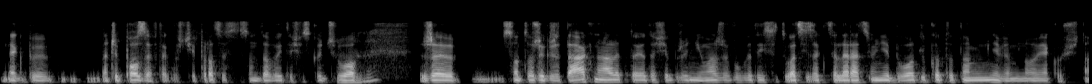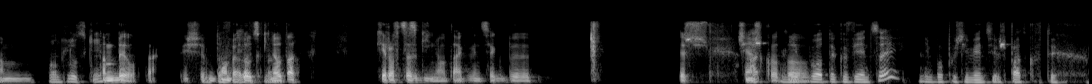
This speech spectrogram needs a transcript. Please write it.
jakby, znaczy pozew, tak właściwie proces sądowy i to się skończyło, mhm. że są to, że tak, no ale Toyota się broniła, że w ogóle tej sytuacji z akceleracją nie było, tylko to tam, nie wiem, no jakoś tam... Błąd ludzki. Tam był, tak. Błąd ludzki. No, no to, kierowca zginął, tak? Więc jakby też ciężko A to. Nie było tego więcej? Nie było później więcej przypadków tych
